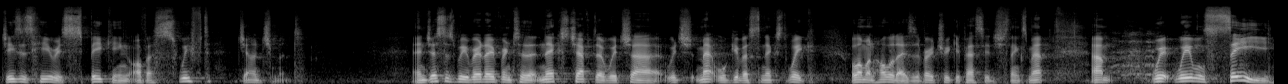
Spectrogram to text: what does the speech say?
Jesus here is speaking of a swift judgment. And just as we read over into the next chapter, which, uh, which Matt will give us next week, well, I'm on holidays, it's a very tricky passage, thanks, Matt. Um, we, we will see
